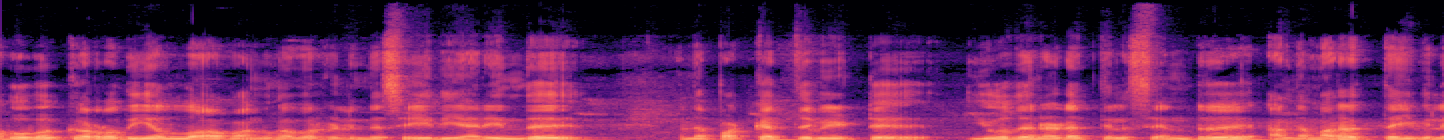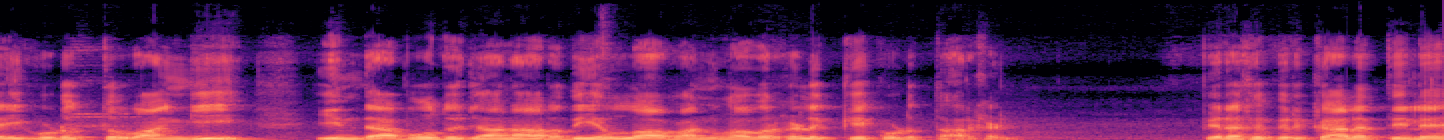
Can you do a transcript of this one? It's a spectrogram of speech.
அபுபக்கர் ரதியல்லாஹ் அனு அவர்கள் இந்த செய்தி அறிந்து அந்த பக்கத்து வீட்டு யூதனிடத்தில் சென்று அந்த மரத்தை விலை கொடுத்து வாங்கி இந்த அபூதுஜானா ரதியுல்லாஹ் அனு அவர்களுக்கே கொடுத்தார்கள். பிறகு பிற்காலத்திலே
